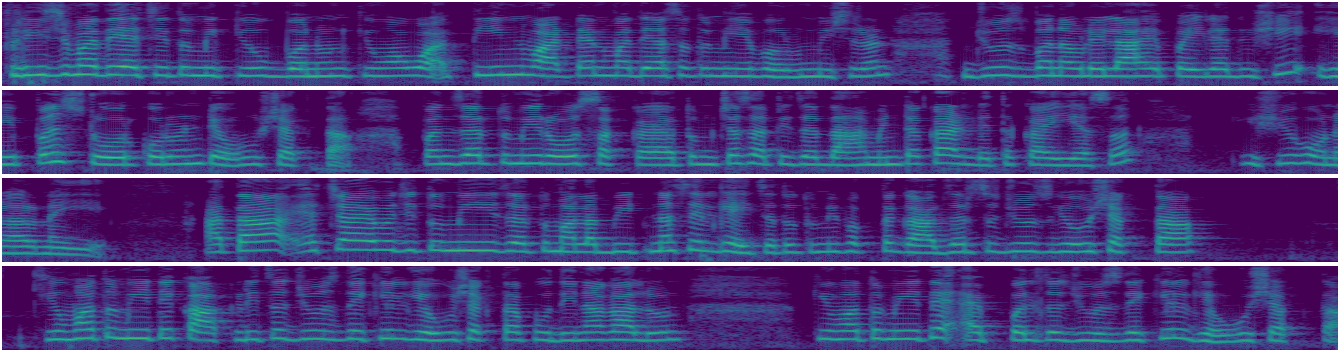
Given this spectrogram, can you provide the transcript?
फ्रीजमध्ये याचे तुम्ही क्यूब बनवून किंवा वा तीन वाट्यांमध्ये असं तुम्ही हे भरून मिश्रण ज्यूस बनवलेलं आहे पहिल्या दिवशी हे पण स्टोअर करून ठेवू शकता. पण जर तुम्ही रोज सकाळ तुमच्यासाठी जर दहा मिनटं काढले तर काही असं इश्यू होणार नाही आहे आता याच्याऐवजी तुम्ही जर तुम्हाला बीट नसेल घ्यायचं तर तुम्ही फक्त गाजरचं ज्यूस घेऊ शकता. किंवा तुम्ही इथे काकडीचं ज्यूस देखील घेऊ शकता पुदिना घालून किंवा तुम्ही इथे ॲपलचं ज्यूस देखील घेऊ शकता.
